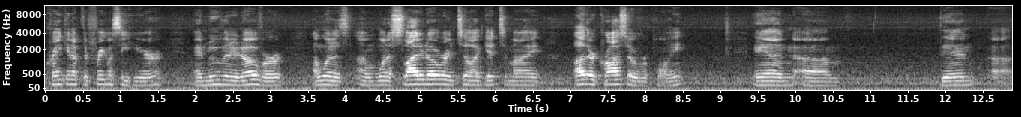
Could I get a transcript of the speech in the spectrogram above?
cranking up the frequency here and moving it over I want to I want to slide it over until I get to my other crossover point and um, then uh,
